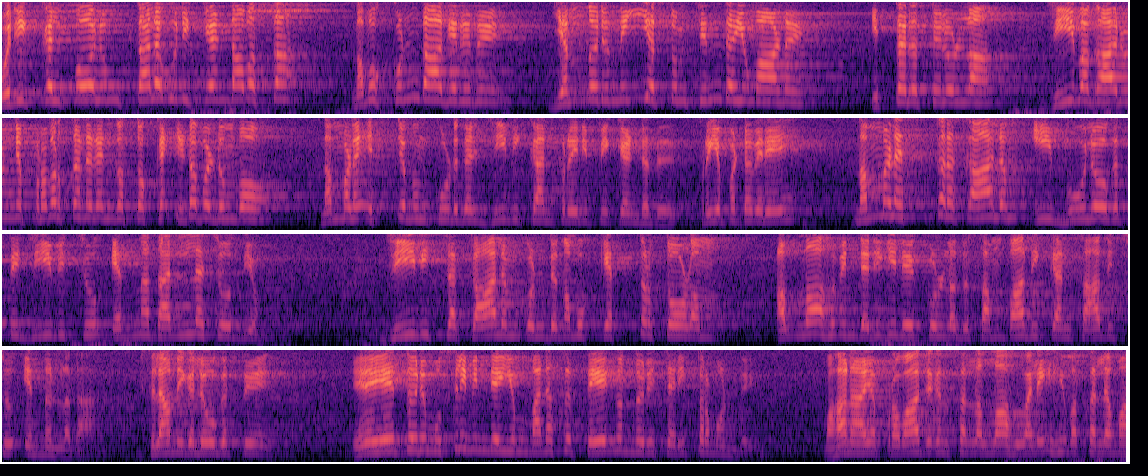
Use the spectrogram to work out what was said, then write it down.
ഒരിക്കൽ പോലും തലകുനിക്കേണ്ട അവസ്ഥ നമുക്കുണ്ടാകരുത് എന്നൊരു നെയ്യത്തും ചിന്തയുമാണ് ഇത്തരത്തിലുള്ള ജീവകാരുണ്യ പ്രവർത്തന രംഗത്തൊക്കെ ഇടപെടുമ്പോൾ നമ്മളെ ഏറ്റവും കൂടുതൽ ജീവിക്കാൻ പ്രേരിപ്പിക്കേണ്ടത്. പ്രിയപ്പെട്ടവരെ നമ്മൾ എത്ര കാലം ഈ ഭൂലോകത്ത് ജീവിച്ചു എന്നതല്ല ചോദ്യം. ജീവിച്ച കാലം കൊണ്ട് നമുക്ക് എത്രത്തോളം അള്ളാഹുവിന്റെ അരികിലേക്കുള്ളത് സമ്പാദിക്കാൻ സാധിച്ചു എന്നുള്ളതാണ്. ഇസ്ലാമിക ലോകത്ത് ഏതൊരു മുസ്ലിമിന്റെയും മനസ്സ് തേങ്ങുന്ന ഒരു ചരിത്രമുണ്ട്. മഹാനായ പ്രവാചകൻ സല്ലല്ലാഹു അലൈഹി വസല്ലമ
